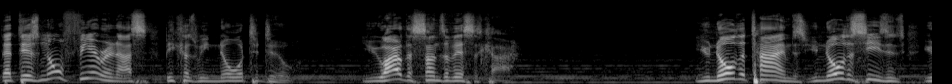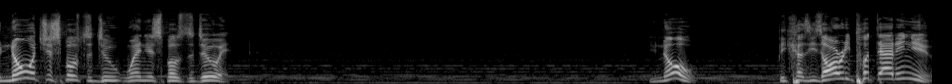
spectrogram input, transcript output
That there's no fear in us because we know what to do. You are the sons of Issachar. You know the times, you know the seasons, you know what you're supposed to do when you're supposed to do it. You know because he's already put that in you.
